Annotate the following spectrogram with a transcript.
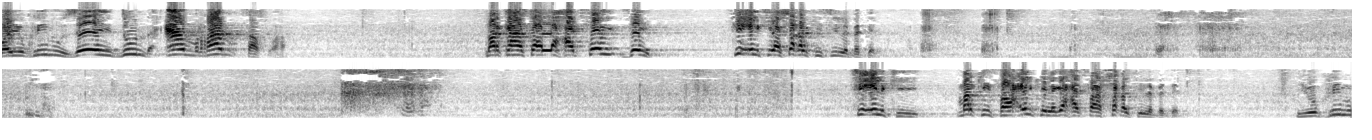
wayukrimu zaydun camran saasuu ahaa markaasaa la xadfay zayd ficilkiiya shaqalkiisii la bedelay ficilkii markii faacilkii laga xadfaa shaqalkii la bedel. Yukrimu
